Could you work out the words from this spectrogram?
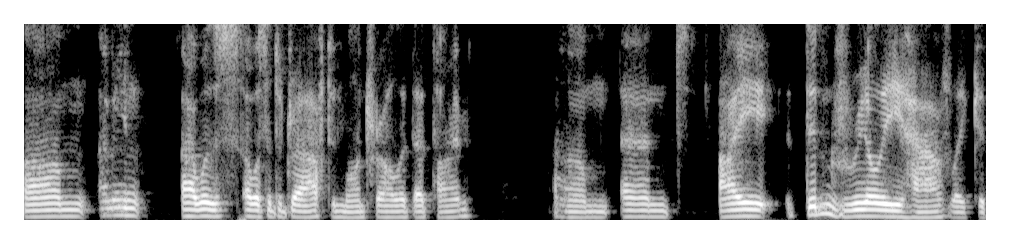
Um, I mean, I was I was at the draft in Montreal at that time Um, and I didn't really have like a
